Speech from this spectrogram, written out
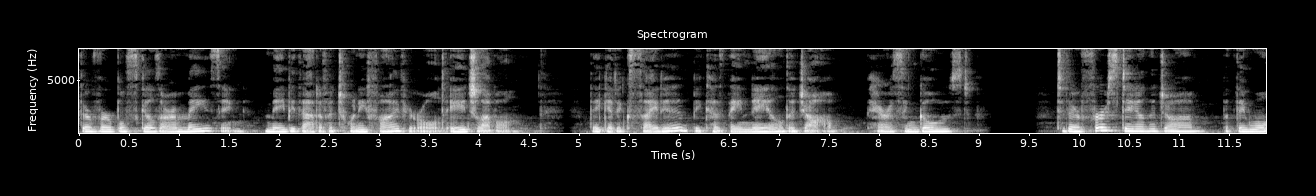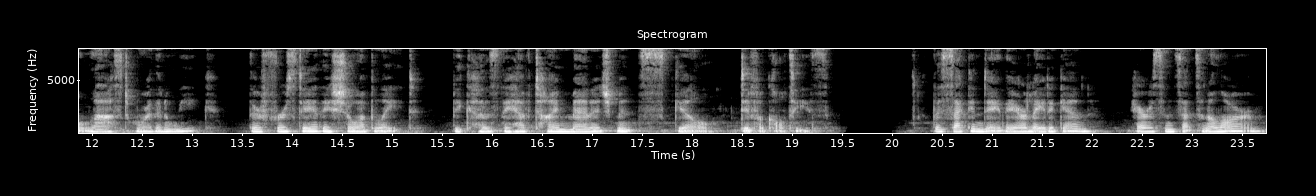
Their verbal skills are amazing, maybe that of a 25 year old age level. They get excited because they nailed a job. Harrison goes to their first day on the job, but they won't last more than a week. Their first day, they show up late because they have time management skill difficulties. The second day, they are late again. Harrison sets an alarm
